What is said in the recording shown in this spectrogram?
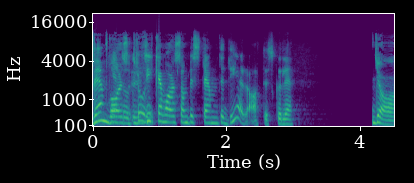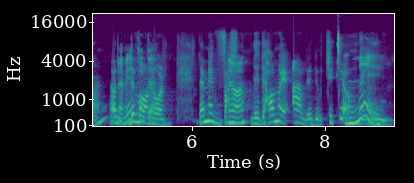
Vem var helt det, vilka var det som bestämde det då? Att det skulle... Ja, ja jag vet det var inte. Någon... Nej, men va? Ja. Det, det, har man ju aldrig, då tycker jag. Nej. Mm.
